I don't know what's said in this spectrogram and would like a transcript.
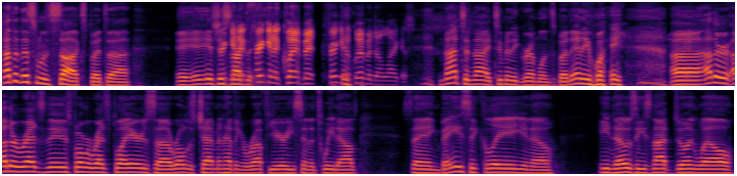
Not that this one sucks, but uh, it, it's just Freaking, not. the- freaking equipment. Freaking equipment don't like us. Not tonight. Too many gremlins. But anyway, uh, other other Reds news. Former Reds players. Uh, Roldis Chapman having a rough year. He sent a tweet out saying basically, you know, he knows he's not doing well.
